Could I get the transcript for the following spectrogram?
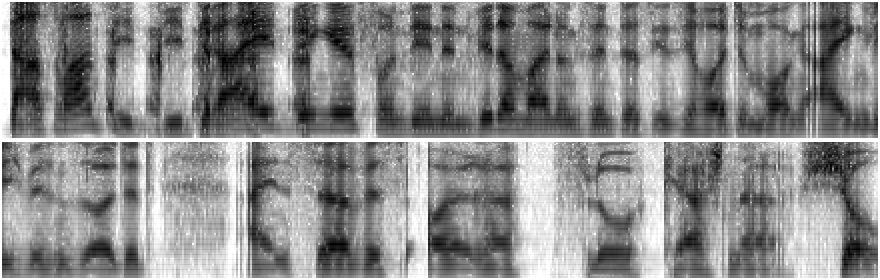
Das waren sie. Die drei Dinge, von denen wir der Meinung sind, dass ihr sie heute Morgen eigentlich wissen solltet. Ein Service eurer Flo Kerschner Show.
